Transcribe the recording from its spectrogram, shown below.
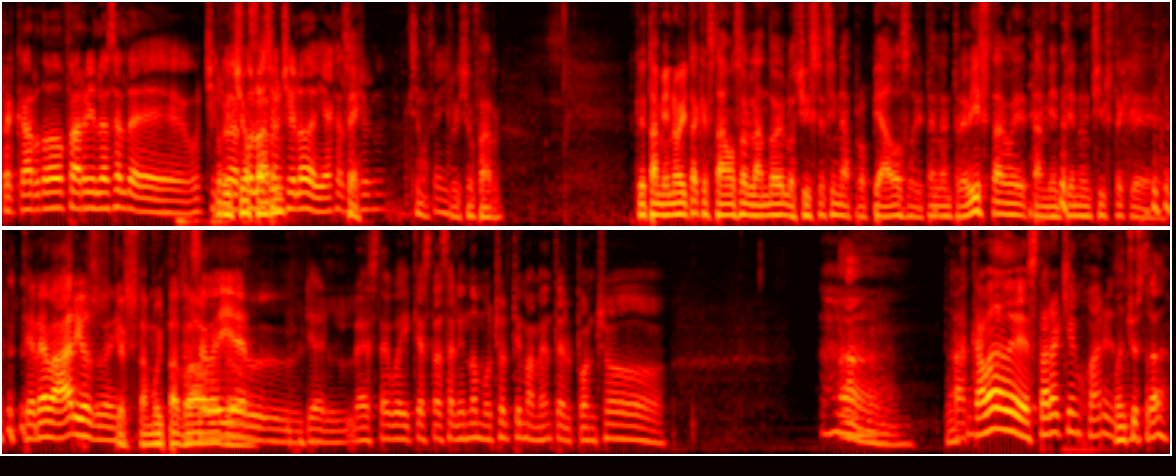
Ricardo Farril es el de un chico de Richo culos y Farril. un chilo de viejas. Sí. un Sí, Sí. Richo Farrell. Que también ahorita que estábamos hablando de los chistes inapropiados ahorita en la entrevista, güey, también tiene un chiste que, Tiene varios, güey. que está muy pasado. Ese güey y el, y el- este güey que está saliendo mucho últimamente, el Poncho. Ah, ¿Poncho? Acaba de estar aquí en Juárez. Poncho güey. Estrada.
